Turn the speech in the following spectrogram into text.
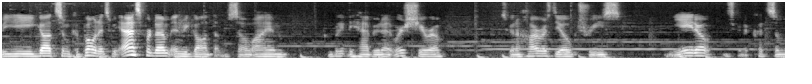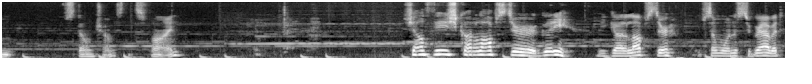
We got some components. We asked for them and we got them. So I am completely happy with that. Where's Shiro? He's gonna harvest the oak trees. Nieto, he's gonna cut some stone chunks, that's fine. Shellfish, caught a lobster, goody. We got a lobster, if someone is to grab it.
